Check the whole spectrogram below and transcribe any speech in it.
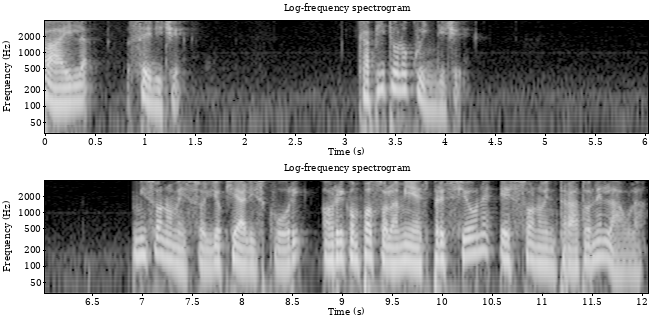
File 16 Capitolo 15 Mi sono messo gli occhiali scuri, ho ricomposto la mia espressione e sono entrato nell'aula.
